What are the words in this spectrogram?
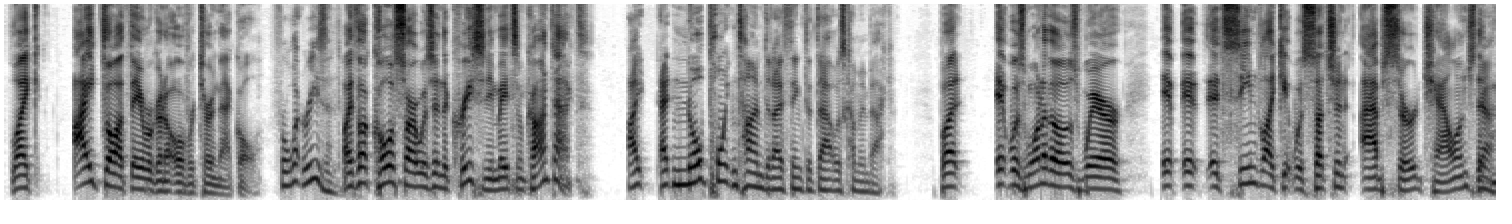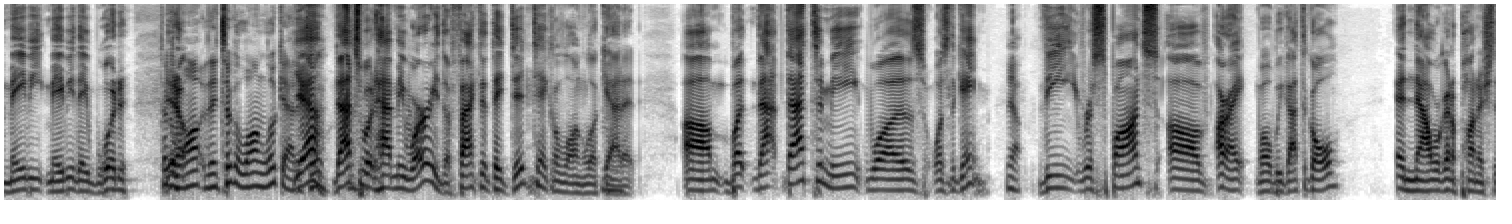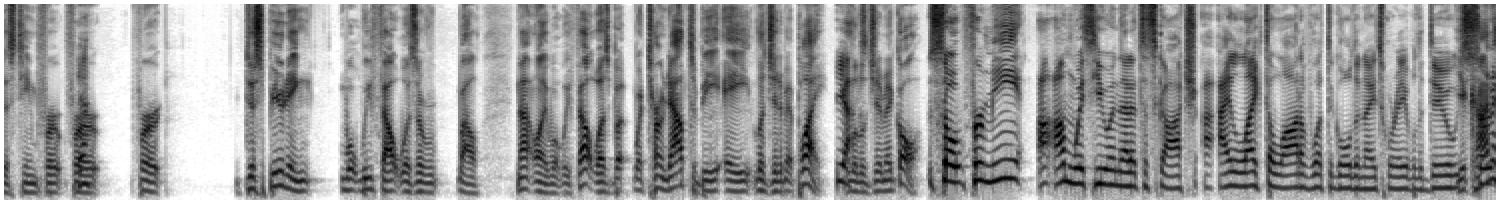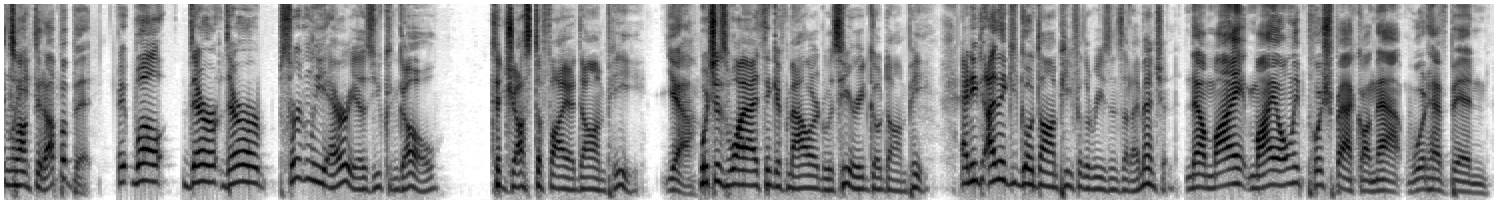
Like I thought they were going to overturn that goal For what reason? I thought Kolesar was in the crease and he made some contact. I at no point in time did I think that that was coming back. But it was one of those where it, it, it seemed like it was such an absurd challenge that Yeah. maybe maybe they would Took know, long, they took a long look at it. yeah, that's what had me worried. The fact that they did take a long look Mm-hmm. at it. Um, but that that to me was was the game. Yeah. The response of all right, well, we got the goal, and now we're going to punish this team for for Yeah. for disputing what we felt was a well, not only what we felt was, but what turned out to be a legitimate play, Yeah. a legitimate goal. So for me, I'm with you in that it's a scotch. I, I liked a lot of what the Golden Knights were able to do. You kind of talked it up a bit. It, well, there there are certainly areas you can go to justify a Dom P. Yeah. Which is why I think if Millard was here, he'd go Dom P. And he, I think he'd go Dom P for the reasons that I mentioned. Now, my my only pushback on that would have been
